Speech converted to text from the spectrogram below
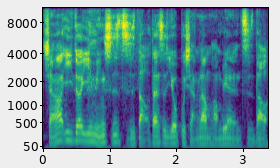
想要一对一名师指导，但是又不想让旁边人知道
